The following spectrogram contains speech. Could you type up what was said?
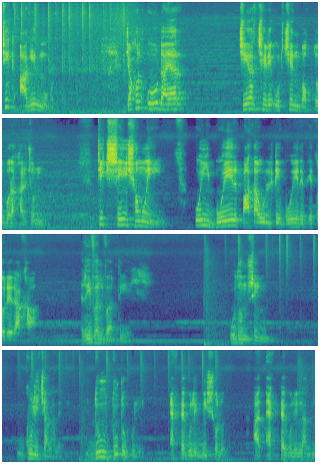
ঠিক আগের মুহূর্তে, যখন ও ডায়ার চেয়ার ছেড়ে উঠছেন বক্তব্য রাখার জন্য ঠিক সেই সময়ই ওই বইয়ের পাতা উল্টে বইয়ের ভেতরে রাখা রিভলভার দিয়ে উধম সিং গুলি চালালেন। দু দুটো গুলি। একটা গুলি মিস হলো আর একটা গুলি লাগল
